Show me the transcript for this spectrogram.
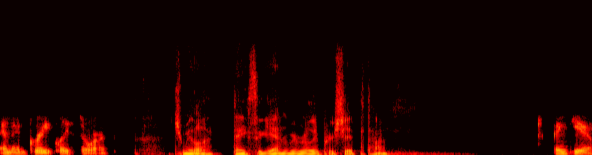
and a great place to work. Jamila, thanks again. We really appreciate the time. Thank you.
